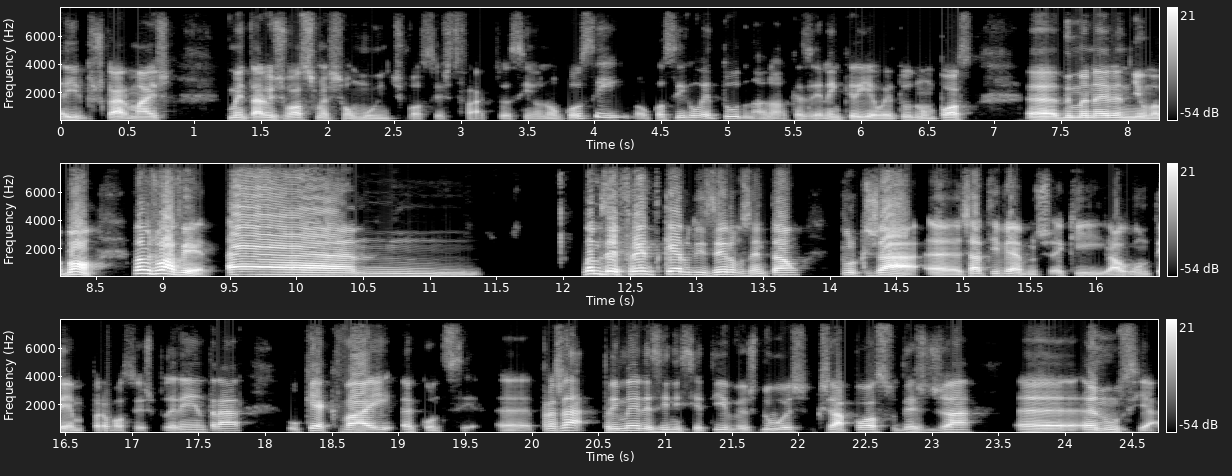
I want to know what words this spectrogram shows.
ir buscar mais comentários vossos, mas são muitos vocês, de facto. Assim, eu não consigo, não consigo ler tudo. Não, não, quer dizer, nem queria ler tudo, não posso uh, de maneira nenhuma. Bom, vamos lá ver. Uh, vamos em frente. Quero dizer-vos então porque já, uh, já tivemos aqui algum tempo para vocês poderem entrar, o que é que vai acontecer? Uh, para já, primeiras iniciativas, duas que já posso desde já uh, anunciar.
